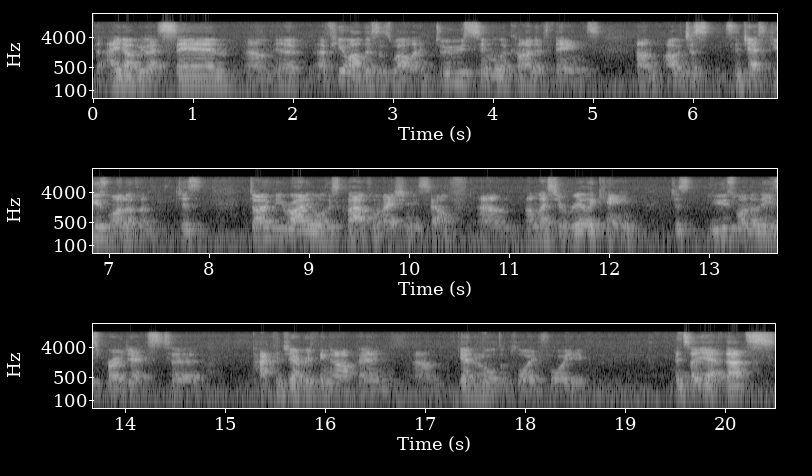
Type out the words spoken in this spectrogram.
the AWS SAM, um, and a, a few others as well that do similar kind of things. Um, I would just suggest use one of them. Just don't be writing all this CloudFormation yourself um, unless you're really keen. Just use one of these projects to package everything up and um, get it all deployed for you. And so yeah, that's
